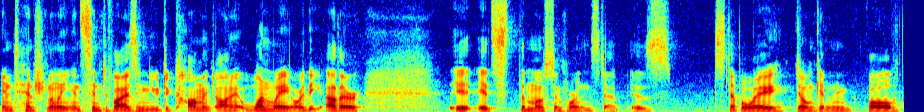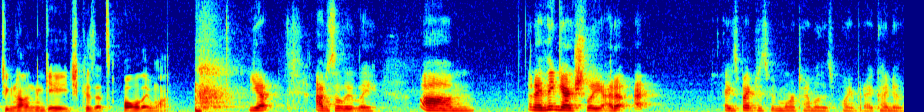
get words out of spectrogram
intentionally incentivizing you to comment on it one way or the other, it, it's the most important step is step away, don't get involved, do not engage, because that's all they want. Yep, absolutely. Um, and I think actually, I, don't, I, I expect to spend more time on this point, but I kind of,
